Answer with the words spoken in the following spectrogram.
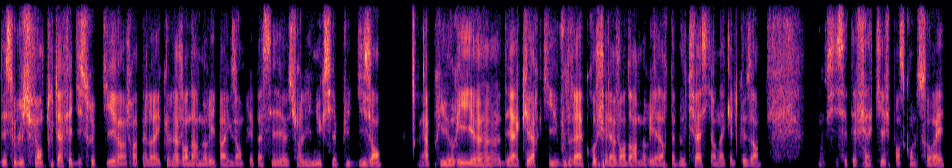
des solutions tout à fait disruptives. Hein. Je rappellerai que la gendarmerie, par exemple, est passée euh, sur Linux il y a plus de dix ans. A priori, euh, des hackers qui voudraient accrocher la gendarmerie à leur tableau de chasse, il y en a quelques-uns. Donc si c'était fait hacker, je pense qu'on le saurait.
